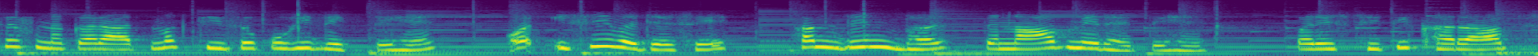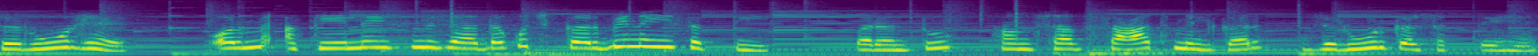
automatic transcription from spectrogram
सिर्फ़ नकारात्मक चीज़ों को ही देखते हैं और इसी वजह से हम दिन भर तनाव में रहते हैं। परिस्थिति खराब ज़रूर है और मैं अकेले इसमें ज़्यादा कुछ कर भी नहीं सकती, परंतु हम सब साथ मिलकर ज़रूर कर सकते हैं।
